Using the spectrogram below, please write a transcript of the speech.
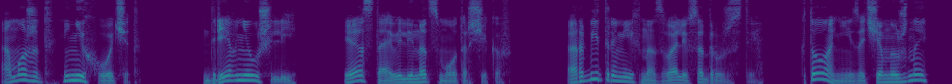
а может и не хочет. Древние ушли и оставили надсмотрщиков. Арбитрами их назвали в Содружестве. Кто они и зачем нужны,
